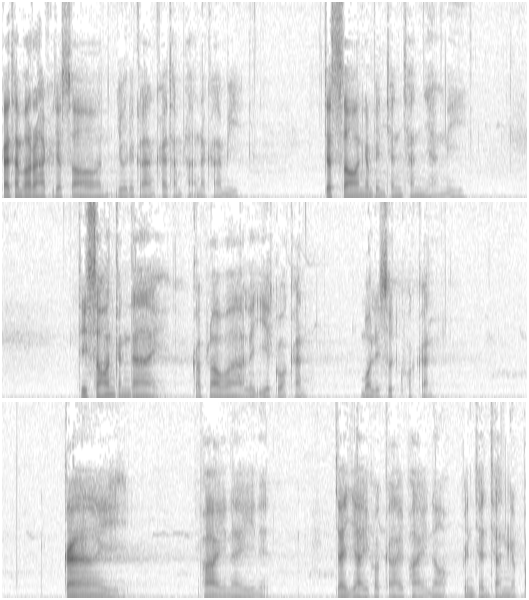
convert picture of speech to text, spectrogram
กายธรรมพระอรหันต์ก็จะซ้อนอยู่ในกลางกายธรรมพระอนาคามี จะซ้อนกันเป็นชั้น ๆ อย่างนี้ ที่ซ้อนกันได้ ก็เพราะว่าละเอียดกว่ากัน บริสุทธิ์กว่ากัน กายภายในเนี่ยจะใหญ่กว่ากายภายนอกเป็นชั้นๆกันไป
